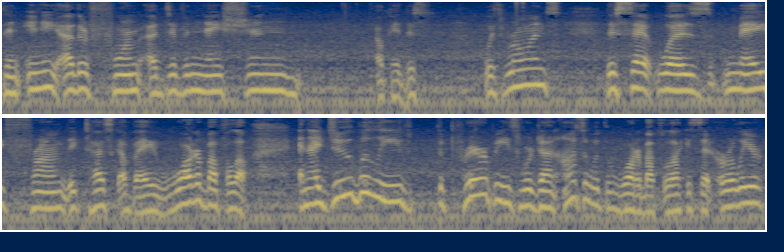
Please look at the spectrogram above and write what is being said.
than any other form of divination. Okay, this with runes. This set was made from the tusk of a water buffalo. And I do believe the prayer beads were done also with the water buffalo, like I said earlier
